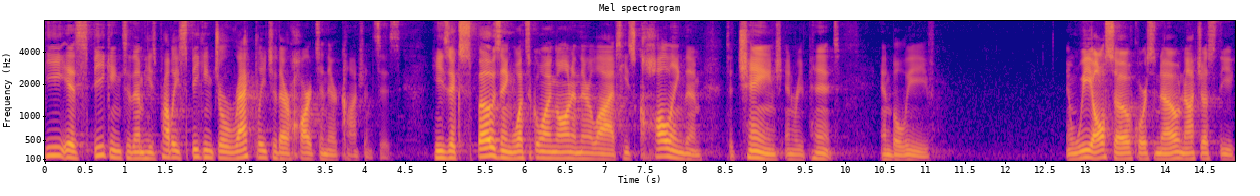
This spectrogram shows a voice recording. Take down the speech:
he is speaking to them, he's probably speaking directly to their hearts and their consciences. He's exposing what's going on in their lives. He's calling them to change and repent and believe. And we also, of course, know not just the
